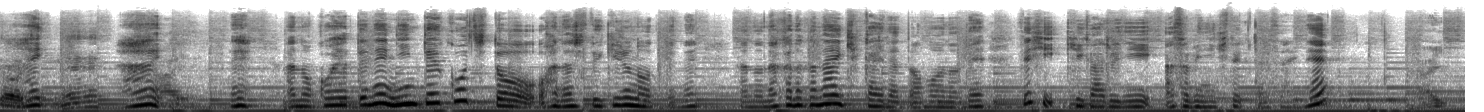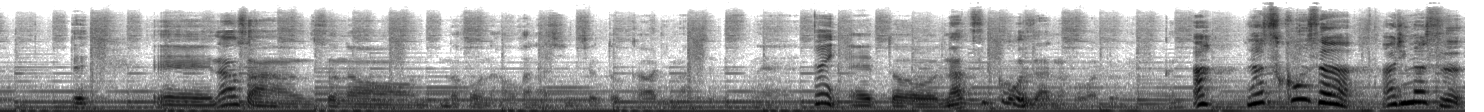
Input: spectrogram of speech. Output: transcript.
そうですね。はい。はい、ね、あのこうやってね認定コーチとお話できるのってねあのなかなかない機会だと思うのでぜひ気軽に遊びに来てくださいね。はい。で、えー、なおさんそのの方のお話ちょっと変わりましてですね。はい。えっ、ー、と夏講座の方はどうなんですか、あ、夏講座あります。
